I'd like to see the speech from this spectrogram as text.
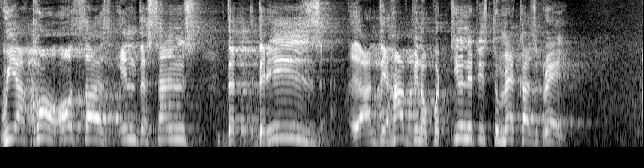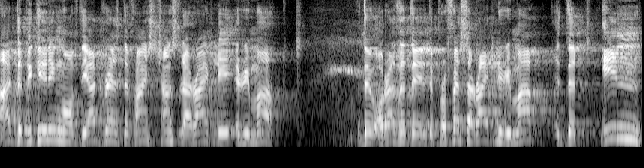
We are co authors in the sense that there is uh, and there have been opportunities to make us great. At the beginning of the address, the Vice Chancellor rightly remarked, the, or rather the, the professor rightly remarked that in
